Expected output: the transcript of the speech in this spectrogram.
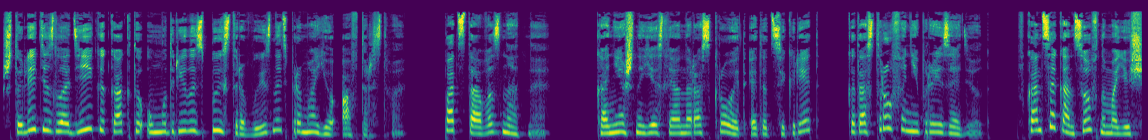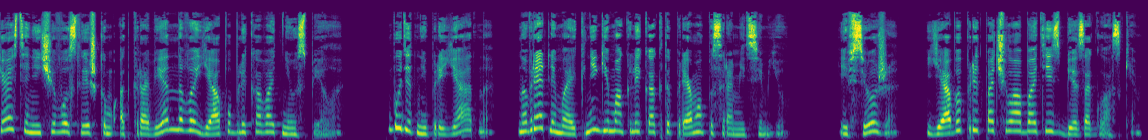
что леди-злодейка как-то умудрилась быстро вызнать про мое авторство. Подстава знатная. Конечно, если она раскроет этот секрет, катастрофа не произойдет. В конце концов, на мое счастье, ничего слишком откровенного я опубликовать не успела. Будет неприятно, но вряд ли мои книги могли как-то прямо посрамить семью. И все же, я бы предпочла обойтись без огласки.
